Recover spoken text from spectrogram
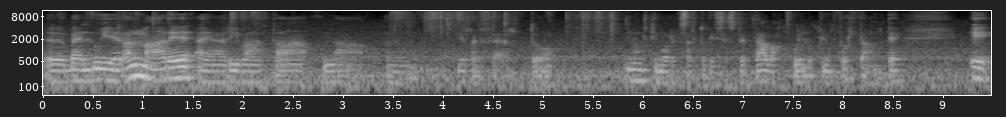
Eh, beh, lui era al mare, è arrivata la il referto, l'ultimo referto che si aspettava, quello più importante, ed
